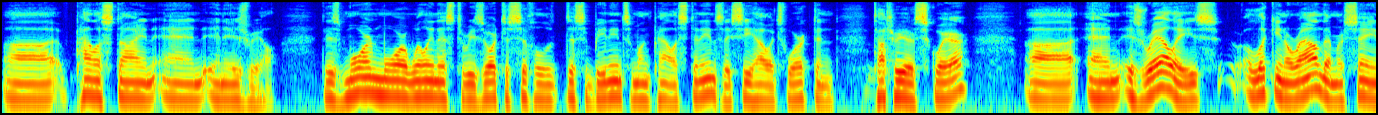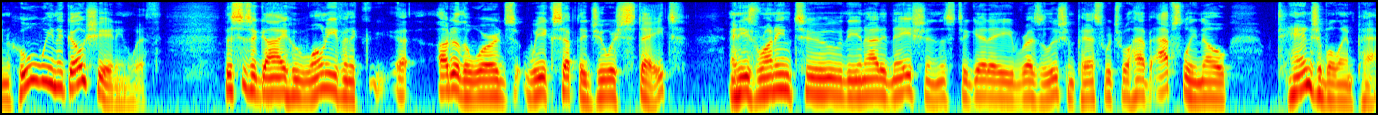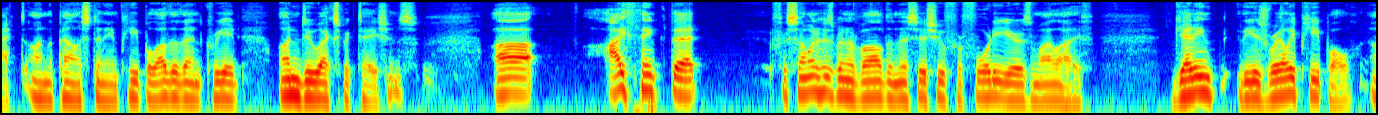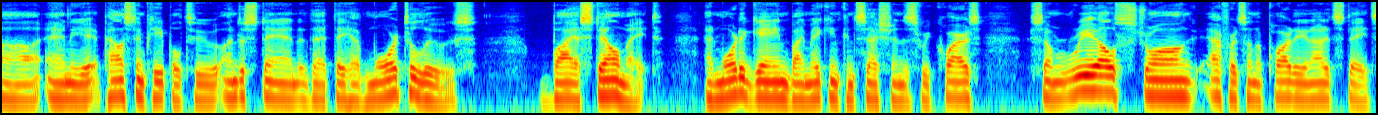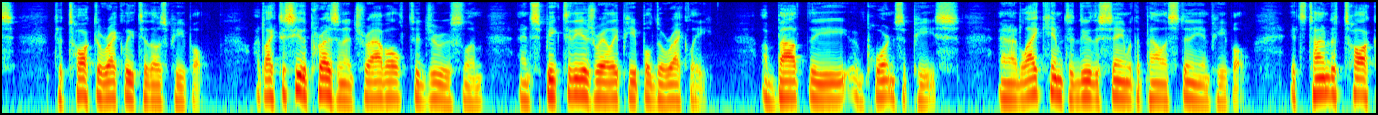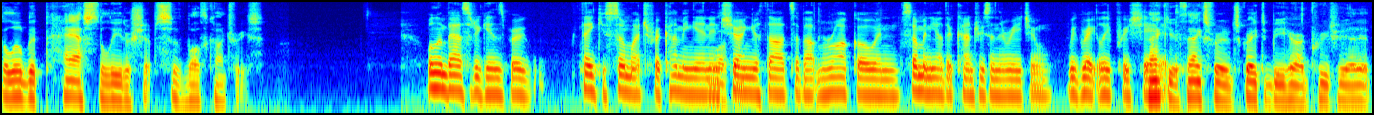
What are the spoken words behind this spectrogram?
uh, Palestine and in Israel. There's more and more willingness to resort to civil disobedience among Palestinians. They see how it's worked in Tahrir Square. Uh, and Israelis looking around them are saying, who are we negotiating with? This is a guy who won't even uh, utter the words, we accept a Jewish state and he's running to the United Nations to get a resolution passed, which will have absolutely no tangible impact on the Palestinian people other than create undue expectations. Uh, I think that for someone who's been involved in this issue for 40 years of my life, getting the Israeli people uh, and the Palestinian people to understand that they have more to lose by a stalemate and more to gain by making concessions requires some real strong efforts on the part of the United States to talk directly to those people. I'd like to see the president travel to Jerusalem and speak to the Israeli people directly about the importance of peace. And I'd like him to do the same with the Palestinian people. It's time to talk a little bit past the leaderships of both countries. Well, Ambassador Ginsberg, Thank you so much for coming in and welcome. sharing your thoughts about Morocco and so many other countries in the region. We greatly appreciate Thank it. Thank you. Thanks for it. It's great to be here. I appreciate it.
